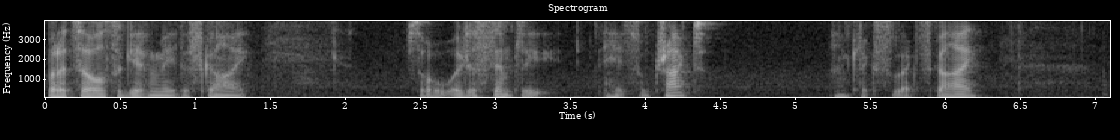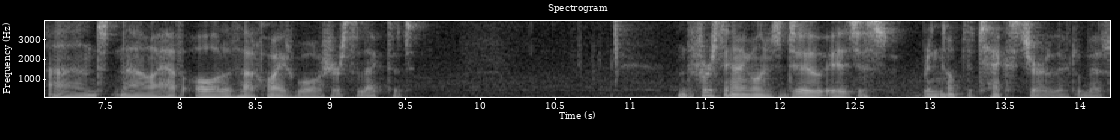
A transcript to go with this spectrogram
but it's also given me the sky. So we'll just simply hit subtract and click select sky. And now I have all of that white water selected. And the first thing I'm going to do is just bring up the texture a little bit.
